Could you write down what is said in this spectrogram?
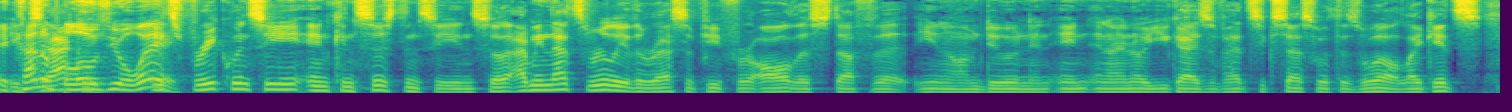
it kind of blows you away. It's frequency and consistency, and so I mean that's really the recipe for all this stuff that you know I'm doing, and, and, and I know you guys have had success with as well. Like it's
